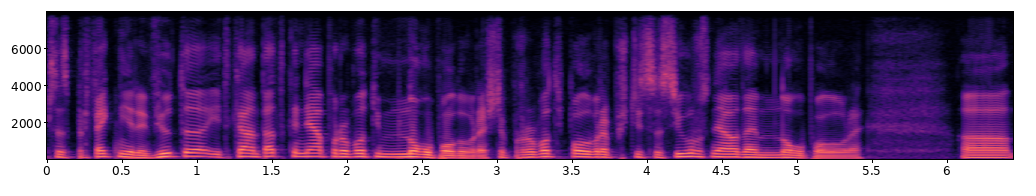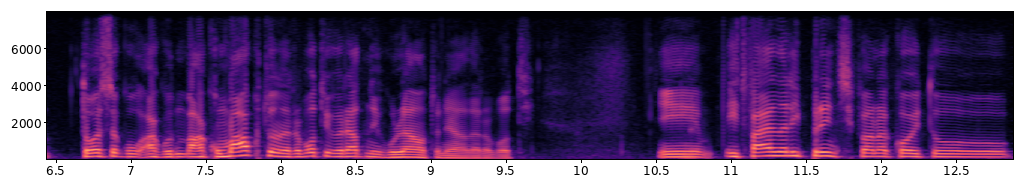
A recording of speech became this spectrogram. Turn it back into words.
с перфектни ревюта и така нататък няма проработи много по-добре. Ще проработи по-добре почти със сигурност, няма да е много по-добре. А, тоест, ако, ако, ако малкото не работи, вероятно и голямото няма да работи. И, и това е нали, принципа, на който,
